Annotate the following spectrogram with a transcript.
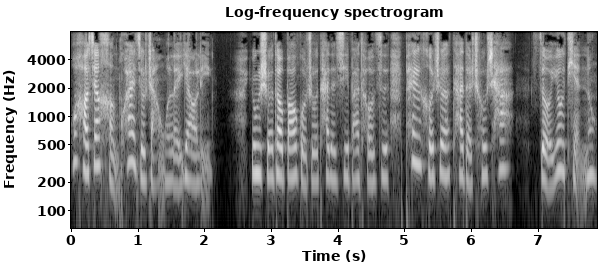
我好像很快就掌握了要领，用舌头包裹住他的鸡巴头子，配合着他的抽插，左右舔弄。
